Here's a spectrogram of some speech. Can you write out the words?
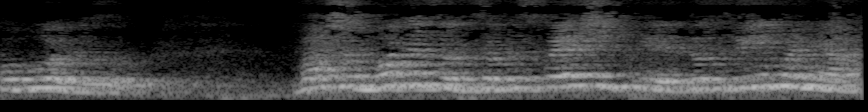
обов'язок. Ваш обов'язок забезпечити дотримання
